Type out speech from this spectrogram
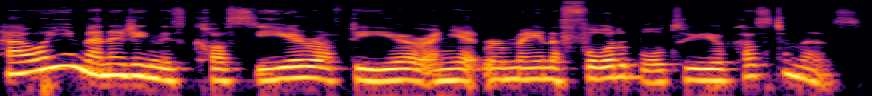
How are you managing these costs year after year and yet remain affordable to your customers?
